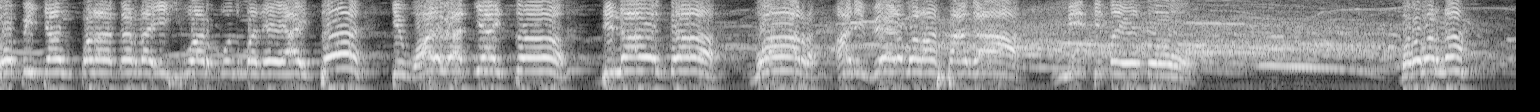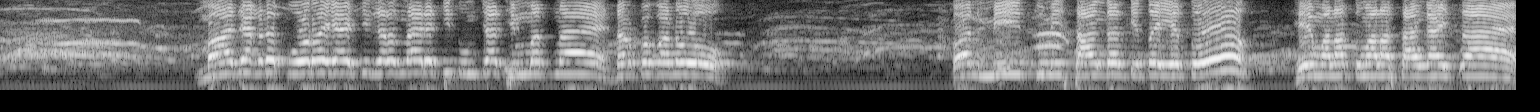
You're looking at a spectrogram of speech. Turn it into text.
गोपीचंद पडळकरला ईश्वरपूजमध्ये यायचं की वाळव्यात यायचं. दिनांक वार आणि वेळ मला सांगा मी तिथं येतो. बरोबर ना? माझ्याकडे पोरं यायची गरज नाही रे ती तुमच्यात हिंमत नाही डरपकानो पण मी तुम्ही सांगाल तिथं येतो हे मला तुम्हाला सांगायचं आहे.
